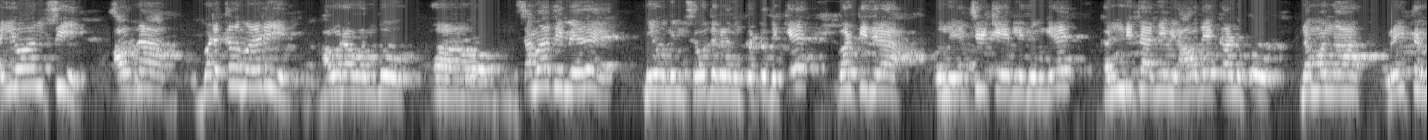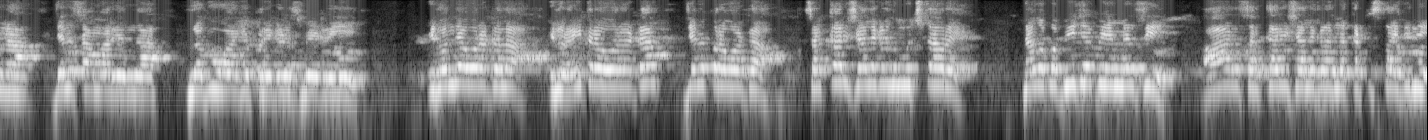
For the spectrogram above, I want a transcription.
ಅಯ್ಯೋ ಅನ್ಸಿ ಅವ್ರನ್ನ ಬಡಕಲು ಮಾಡಿ ಅವರ ಒಂದು ಸಮಾಧಿ ಮೇಲೆ ನೀವು ನಿಮ್ ಸೌಧಗಳನ್ನು ಕಟ್ಟೋದಕ್ಕೆ ಹೊರಟಿದ್ದೀರಾ? ಒಂದು ಎಚ್ಚರಿಕೆ ಇರಲಿ ನಿಮ್ಗೆ. ಖಂಡಿತ ನೀವು ಯಾವುದೇ ಕಾರಣಕ್ಕೂ ನಮ್ಮನ್ನ ರೈತರನ್ನ, ಜನಸಾಮಾನ್ಯರನ್ನ ಲಘುವಾಗಿ ಪರಿಗಣಿಸಬೇಡ್ರಿ. ಇದೊಂದೇ ಹೋರಾಟ ಅಲ್ಲ, ಇದು ರೈತರ ಹೋರಾಟ, ಜನಪರ ಹೋರಾಟ. ಸರ್ಕಾರಿ ಶಾಲೆಗಳನ್ನು ಮುಚ್ತಾವ್ರೆ ನಾನೊಬ್ಬ ಬಿಜೆಪಿ ಎಂ ಎಲ್ ಸಿ ಆರು ಸರ್ಕಾರಿ ಶಾಲೆಗಳನ್ನ ಕಟ್ಟಿಸ್ತಾ ಇದ್ದೀನಿ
